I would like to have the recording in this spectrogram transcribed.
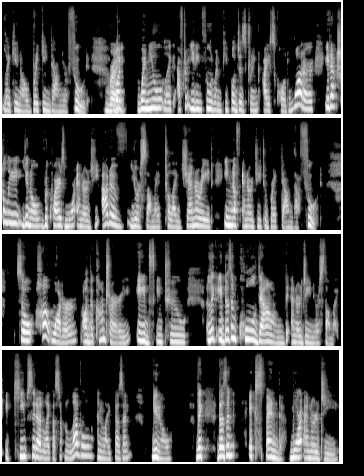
like, you know, breaking down your food Right. When you like after eating food when people just drink ice cold water it actually you know requires more energy out of your stomach to like generate enough energy to break down that food. So hot water on the contrary aids into like it doesn't cool down the energy in your stomach. It keeps it at like a certain level and like doesn't you know like doesn't expend more energy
